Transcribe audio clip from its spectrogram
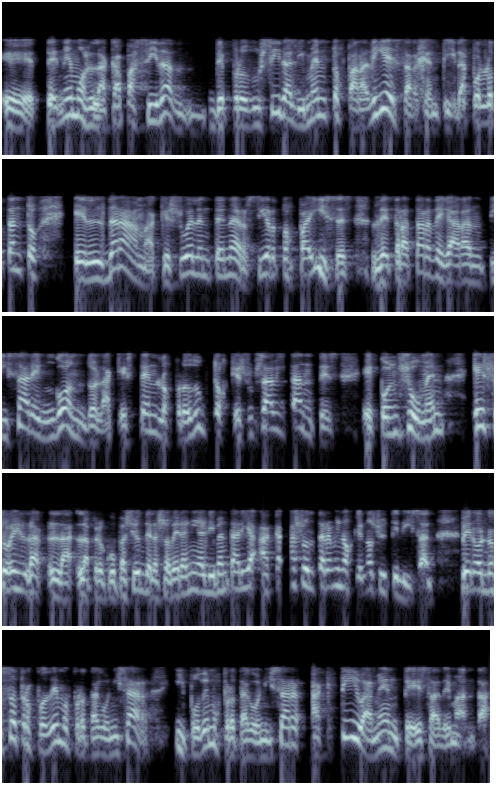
eh, tenemos la capacidad de producir alimentos para 10 argentinos por lo tanto, el drama que suelen tener ciertos países de tratar de garantizar en góndola que estén los productos que sus habitantes eh, consumen, eso es la, preocupación de la soberanía alimentaria. Acá son términos que no se utilizan, pero nosotros podemos protagonizar y podemos protagonizar activamente esa demanda,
